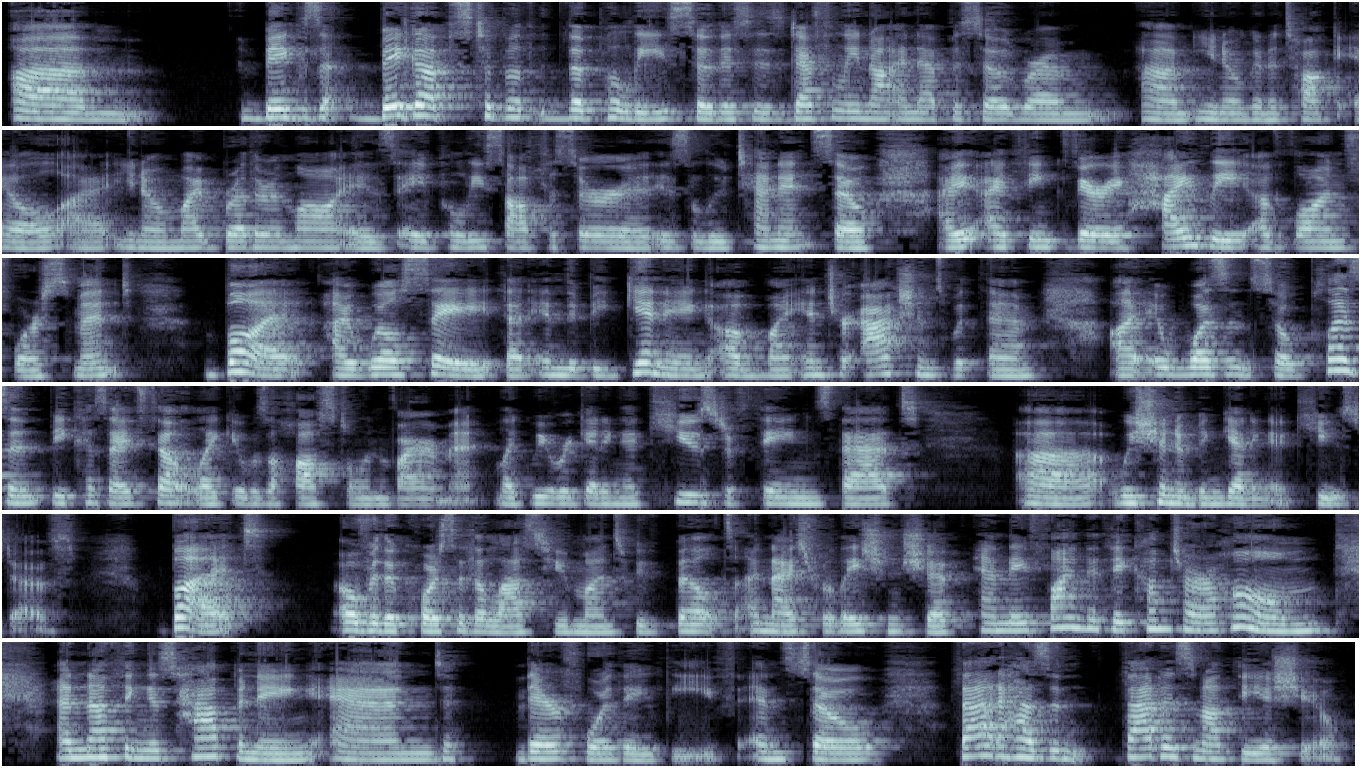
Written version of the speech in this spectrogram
um, big big ups to the police. So this is definitely not an episode where i'm um, you know going to talk ill. I, you know my brother-in-law is a police officer is a lieutenant. So I, I think very highly of law enforcement but I will say that in the beginning of my interactions with them, uh, it wasn't so pleasant because I felt like it was a hostile environment. Like we were getting accused of things that uh, we shouldn't have been getting accused of. But over the course of the last few months, we've built a nice relationship and they find that they come to our home and nothing is happening and therefore they leave. And so that hasn't, that is not the issue.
